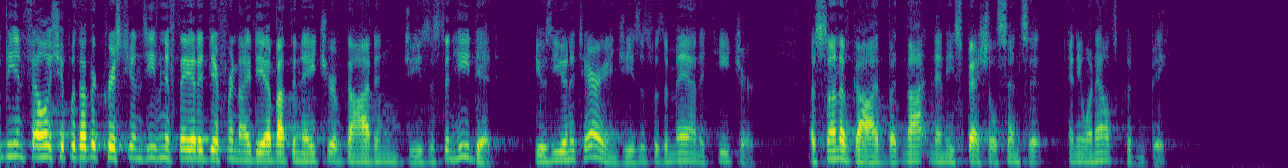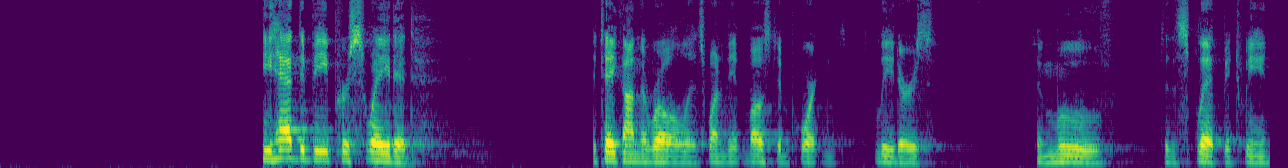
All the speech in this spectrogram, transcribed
be in fellowship with other Christians even if they had a different idea about the nature of God and Jesus than he did. He was a Unitarian. Jesus was a man, a teacher, a son of God, but not in any special sense that anyone else couldn't be. He had to be persuaded to take on the role as one of the most important leaders to move to the split between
